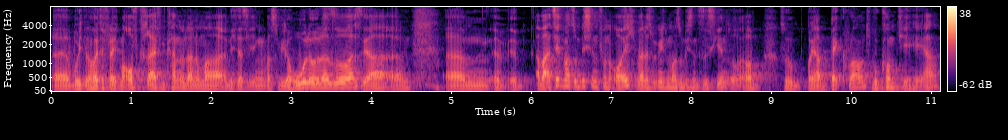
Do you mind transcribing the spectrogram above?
äh, wo ich dann heute vielleicht mal aufgreifen kann oder nochmal, nicht, dass ich irgendwas wiederhole oder sowas, ja. Ähm, ähm, äh, aber erzählt mal so ein bisschen von euch, weil das würde mich mal so ein bisschen interessieren, so euer, so euer Background, wo kommt ihr her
